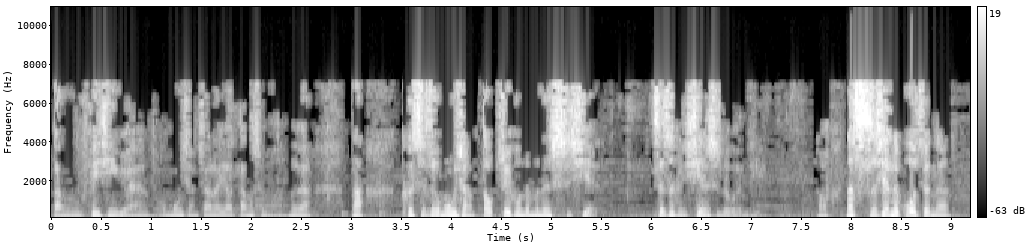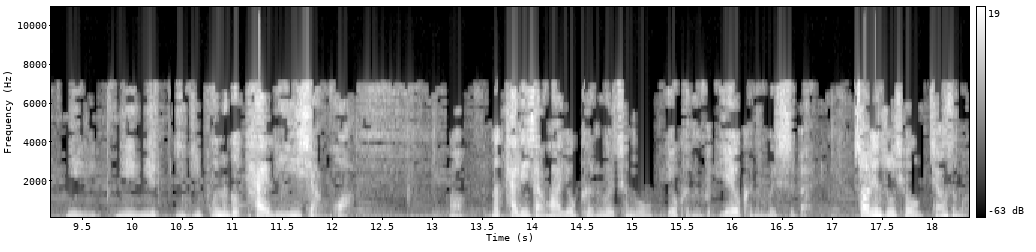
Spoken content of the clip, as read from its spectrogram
当飞行员，我梦想将来要当什么，对吧？那可是这个梦想到最后能不能实现，这是很现实的问题啊。那实现的过程呢，你你你你你不能够太理想化啊，那太理想化有可能会成功，有可能会也有可能会失败。少林足球讲什么？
